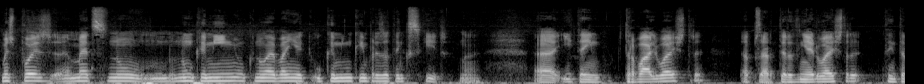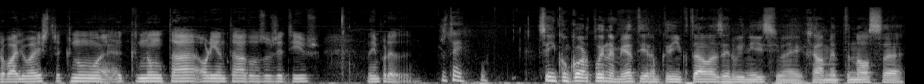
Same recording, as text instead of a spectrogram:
mas depois eh, mete-se num, num, caminho que não é bem o caminho que a empresa tem que seguir. É? e tem trabalho extra, apesar de ter dinheiro extra, tem trabalho extra que não, é, que não está orientado aos objetivos da empresa. José, Sim, concordo plenamente, e era um bocadinho o que estava a dizer no início, é realmente a nossa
